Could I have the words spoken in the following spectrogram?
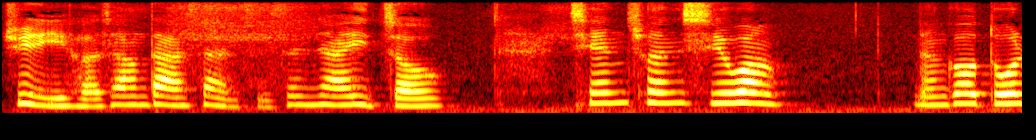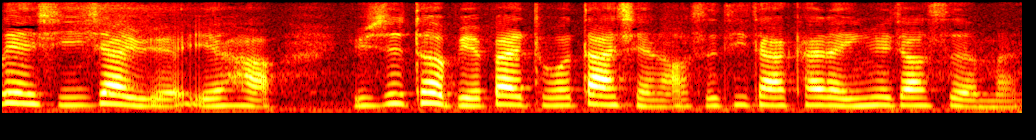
距离合唱大赛只剩下一周，千春希望能够多练习一下也也好，于是特别拜托大贤老师替他开了音乐教室的门。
